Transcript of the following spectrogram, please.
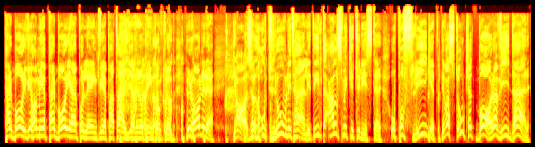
Per Borg, vi har med Per Borg här på länk via Pattaya vid någon pingpongklubb. Hur har ni det? Ja, så otroligt härligt. Det är inte alls mycket turister. Och på flyget, det var stort sett bara vi där.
